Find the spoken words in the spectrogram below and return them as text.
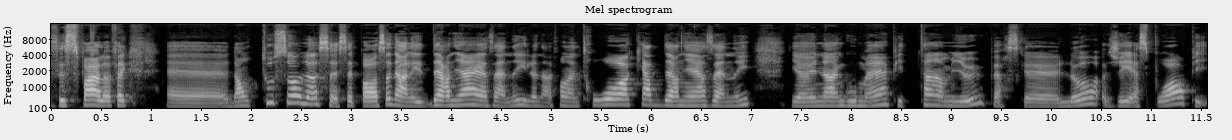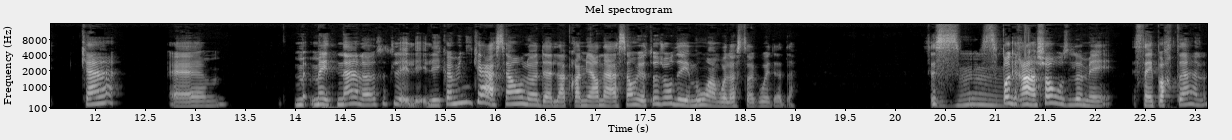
C'est super, là. Fait euh, donc, tout ça, là, s'est passé dans les dernières années, là, dans le fond, dans les trois, quatre dernières années. Il y a un engouement, puis tant mieux, parce que là, j'ai espoir. Puis quand euh, maintenant, là, toutes les, communications là, de la Première Nation, il y a toujours des mots en Wallastogway dedans. C'est mm-hmm. pas grand-chose, là, mais c'est important. Là.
